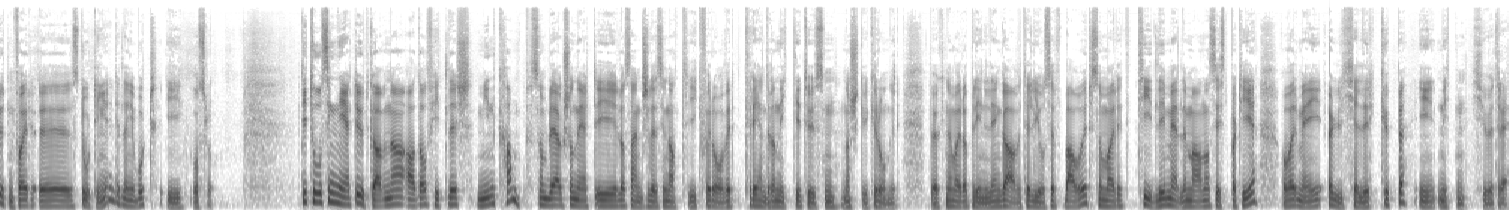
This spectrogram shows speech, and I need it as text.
utenfor uh, Stortinget, litt lenger bort i Oslo. De to signerte utgavene av Adolf Hitlers Min Kamp, som ble auksjonert i Los Angeles i natt, gikk for over 390 000 norske kroner. Bøkene var opprinnelig en gave til Josef Bauer, som var et tidlig medlem av nazistpartiet, og var med i ølkjellerkuppet i 1923.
